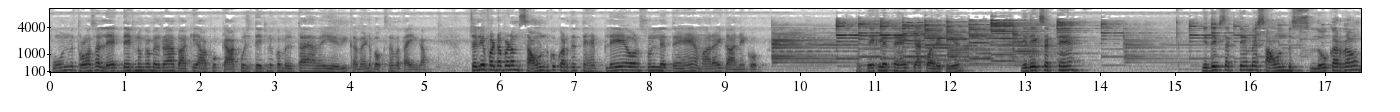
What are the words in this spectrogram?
फ़ोन में थोड़ा सा लेग देखने को मिल रहा है, बाकी आपको क्या कुछ देखने को मिलता है, हमें ये भी कमेंट बॉक्स में बताइएगा। चलिए फटाफट हम साउंड को कर देते हैं प्ले और सुन लेते हैं हमारे गाने को। देख लेते हैं क्या क्वालिटी है। ये देख सकते हैं। ये देख सकते हैं, मैं साउंड स्लो कर रहा हूँ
